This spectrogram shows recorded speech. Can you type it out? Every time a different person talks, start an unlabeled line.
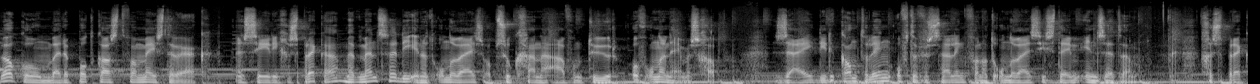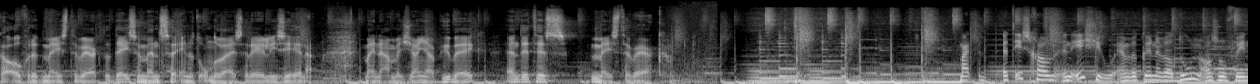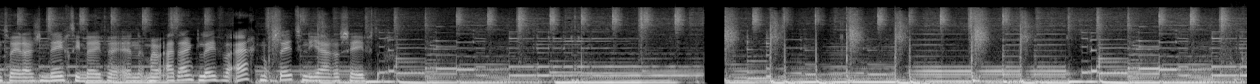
Welkom bij de podcast van Meesterwerk. Een serie gesprekken met mensen die in het onderwijs op zoek gaan naar avontuur of ondernemerschap. Zij die de kanteling of de versnelling van het onderwijssysteem inzetten. Gesprekken over het meesterwerk dat deze mensen in het onderwijs realiseren. Mijn naam is Janja Hubeek en dit is Meesterwerk.
Maar het is gewoon een issue. En we kunnen wel doen alsof we in 2019 leven. En, maar uiteindelijk leven we eigenlijk nog steeds in de jaren 70.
